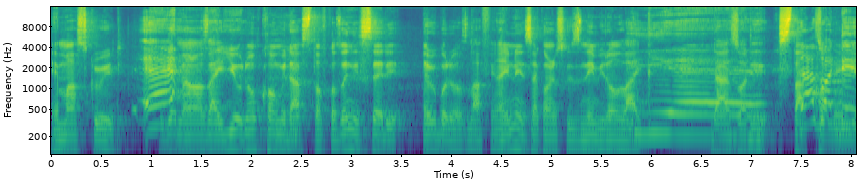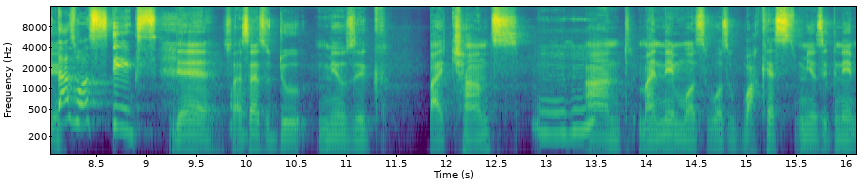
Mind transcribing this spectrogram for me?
a masquerade. You get me? And I was like, "Yo, don't call me that stuff." Because when he said it, everybody was laughing. And you know, in secondary school, his name you don't like. Yeah. That's what they start That's what they. you. That's what sticks. Yeah, so I decided to do music by chance, Mm-hmm. and my name was was wackest music name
